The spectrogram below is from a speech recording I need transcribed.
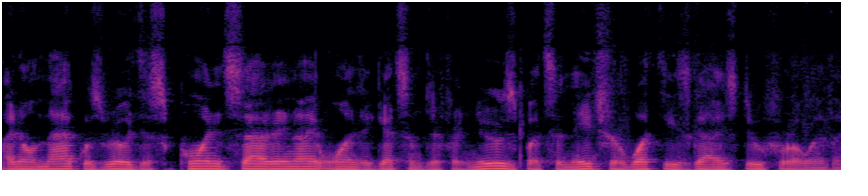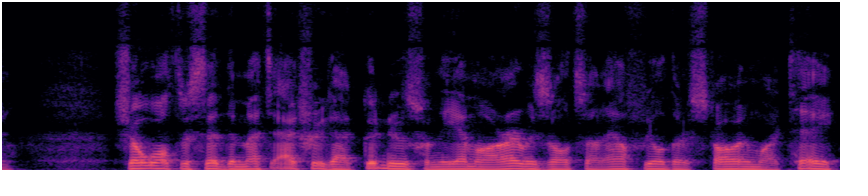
I know Mac was really disappointed Saturday night, wanted to get some different news, but it's the nature of what these guys do for a living. Showalter said the Mets actually got good news from the MRI results on outfielder Starling Marte,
